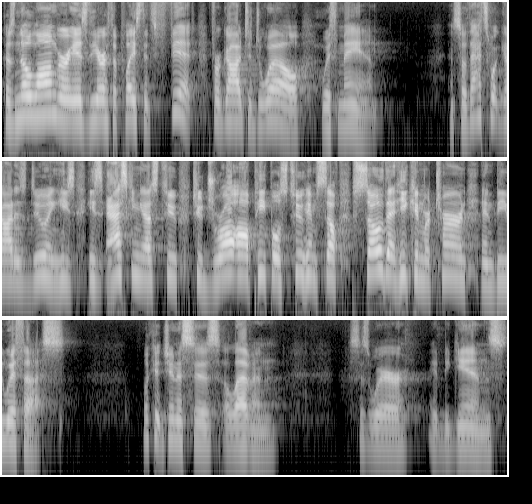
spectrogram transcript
Because no longer is the earth a place that's fit for God to dwell with man. And so that's what God is doing. He's, he's asking us to, to draw all peoples to himself so that he can return and be with us. Look at Genesis 11. This is where it begins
